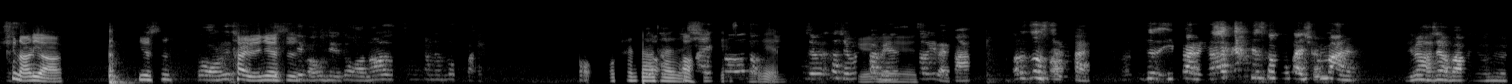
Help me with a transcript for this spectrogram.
去哪里啊？夜市。哦太原夜市。我看到他的哦。信件上面，他前面半年收一百八，然后这三百，这一半年啊，干什么五百全满了，里面好像有八百多个，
